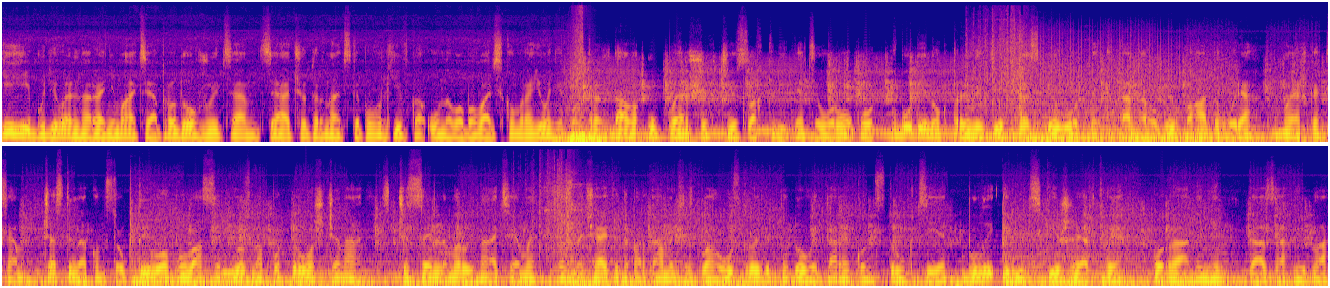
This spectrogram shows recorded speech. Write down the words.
Її будівельна реанімація продовжується. Ця 14-поверхівка у Новобаварському районі постраждала у перших числах квітня цього року. В будинок прилетів безпілотник та наробив багато горя мешканцям. Частина конструктиву була серйозно потрощена з чисельними руйнаціями. Зазначають у департаменті з благоустрою відбудови та реконструкції. Були і людські жертви, поранені та загибла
